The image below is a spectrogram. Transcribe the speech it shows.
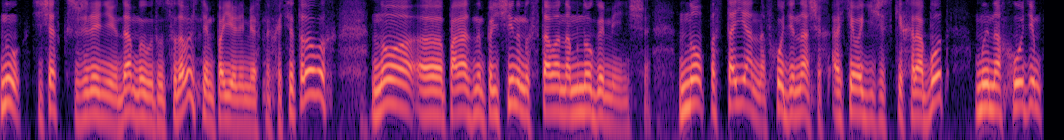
Ну, сейчас, к сожалению, да, мы вот тут с удовольствием поели местных осетровых, но э, по разным причинам их стало намного меньше. Но постоянно в ходе наших археологических работ мы находим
